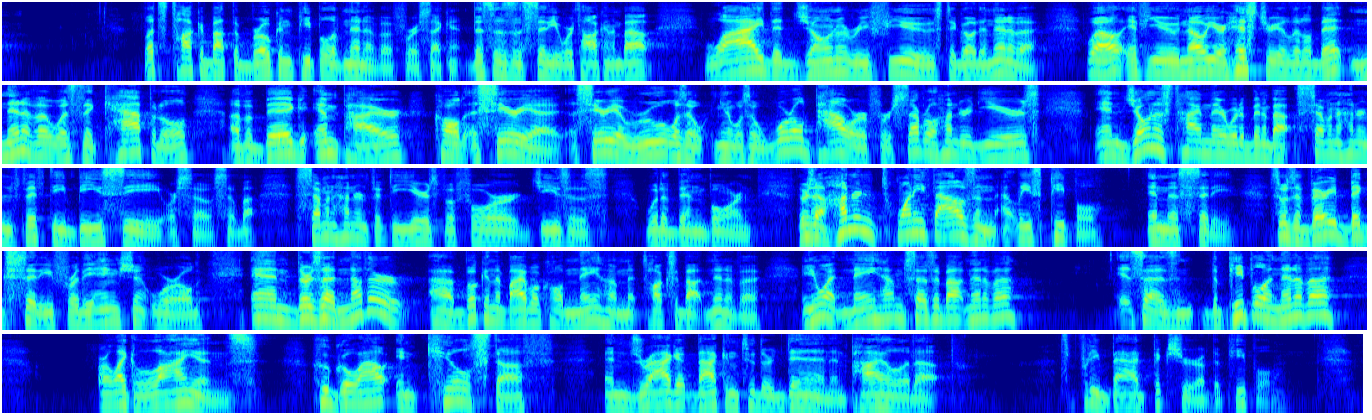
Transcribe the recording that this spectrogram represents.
Let's talk about the broken people of Nineveh for a second. This is the city we're talking about. Why did Jonah refuse to go to Nineveh? Well, if you know your history a little bit, Nineveh was the capital of a big empire called Assyria. Assyria rule was a, you know, was a world power for several hundred years, and Jonah's time there would have been about 750 BC or so, so about 750 years before Jesus would have been born. There's 120,000 at least people in this city. So it's a very big city for the ancient world. And there's another uh, book in the Bible called Nahum that talks about Nineveh. And you know what Nahum says about Nineveh? It says, the people in Nineveh are like lions who go out and kill stuff and drag it back into their den and pile it up. It's a pretty bad picture of the people.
